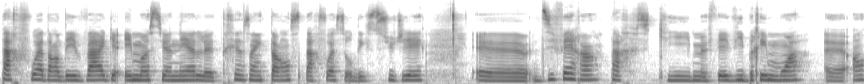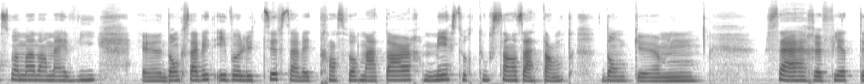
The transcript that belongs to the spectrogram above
parfois dans des vagues émotionnelles très intenses, parfois sur des sujets euh, différents parce qui me fait vibrer moi euh, en ce moment dans ma vie. donc ça va être évolutif, ça va être transformateur, mais surtout sans attente. Donc ça reflète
